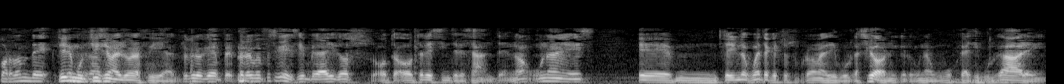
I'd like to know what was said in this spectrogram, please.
por dónde... Tiene muchísima bibliografía. Yo creo que, pero me parece que siempre hay dos o, tres interesantes, ¿no? Una es, eh, teniendo en cuenta que esto es un programa de divulgación y que lo que uno busca es divulgar e,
